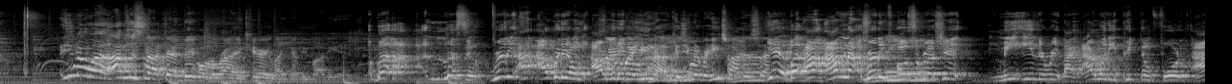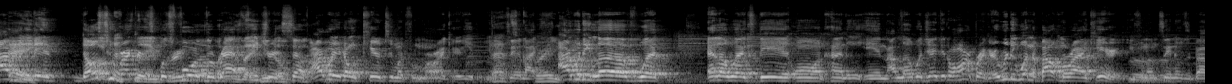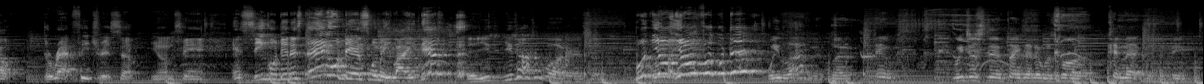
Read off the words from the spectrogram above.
You know what? I'm just not that big on Mariah Carey like everybody is. But uh, listen, really, I, I really don't. I Same really way don't. you not, because you remember he tried to say. Yeah, but I, I'm not really on some real shit. Me either. Like I really picked them for. I really Hey. did. Those two records was for the rap like feature itself. I really don't care too much for Mariah Carey either. You know That's what I'm saying? crazy. Like I really love what LOX did on Honey, and I love what Jay did on Heartbreaker. It really wasn't about Mariah Carey. You know what I'm saying? It was about the rap feature itself. You know what I'm saying? And Sigel did his thing on Dance with Me. Like, damn, Yeah, you, you got the water. So but you, don't- you don't fuck with that? we love it, but it, we just didn't think that it was going to connect with the people.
